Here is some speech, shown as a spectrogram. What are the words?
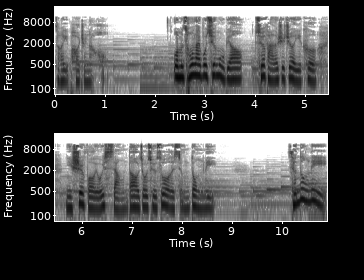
早已抛之脑后。我们从来不缺目标，缺乏的是这一刻，你是否有想到就去做的行动力？行动力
